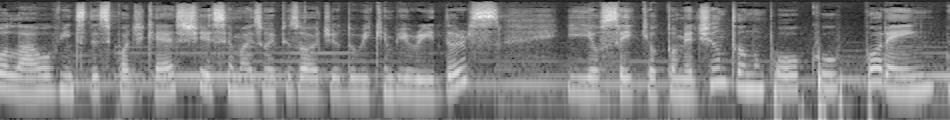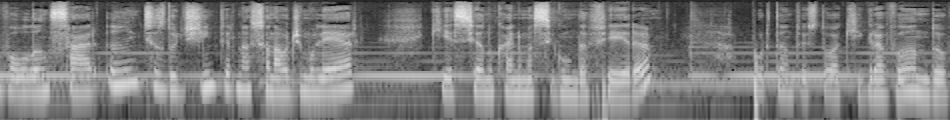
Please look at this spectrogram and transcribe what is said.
Olá, ouvintes desse podcast. Esse é mais um episódio do We Can Be Readers. E eu sei que eu tô me adiantando um pouco, porém vou lançar antes do Dia Internacional de Mulher, que esse ano cai numa segunda-feira. Portanto, eu estou aqui gravando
